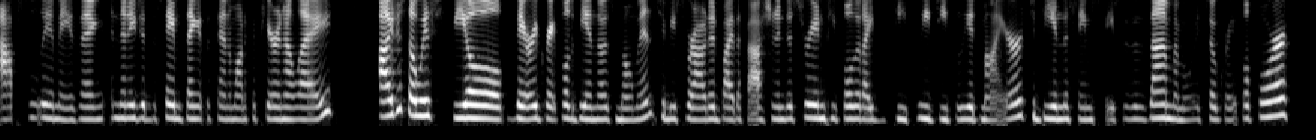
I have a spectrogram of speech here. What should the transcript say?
absolutely amazing. And then he did the same thing at the Santa Monica Pier in LA. I just always feel very grateful to be in those moments, to be surrounded by the fashion industry and people that I deeply, deeply admire, to be in the same spaces as them. I'm always so grateful for.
